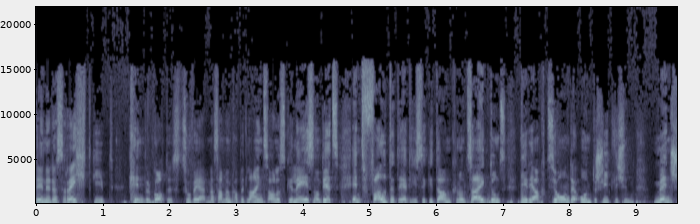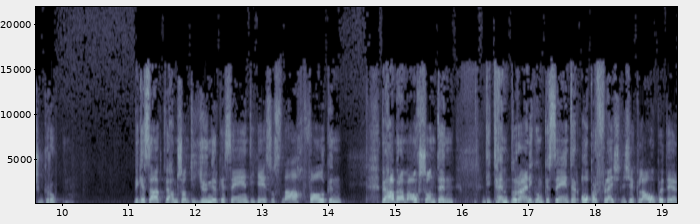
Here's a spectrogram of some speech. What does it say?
denen er das Recht gibt, Kinder Gottes zu werden. Das haben wir im Kapitel 1 alles gelesen und jetzt entfaltet er diese Gedanken und zeigt uns die Reaktion der unterschiedlichen Menschengruppen. Wie gesagt, wir haben schon die Jünger gesehen, die Jesus nachfolgen. Wir haben aber auch schon den, die Tempelreinigung gesehen, der oberflächliche Glaube der,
